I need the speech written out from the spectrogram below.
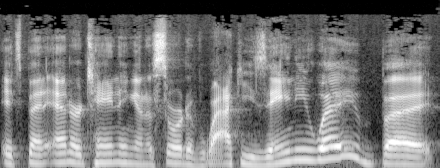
It's been entertaining in a sort of wacky, zany way, but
